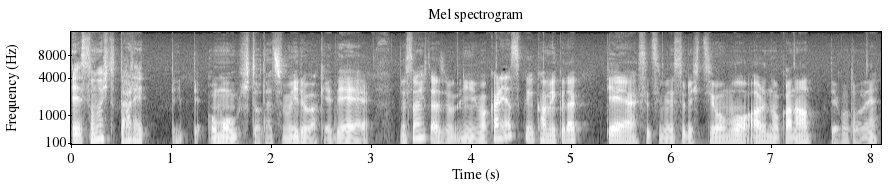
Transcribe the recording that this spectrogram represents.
え、その人誰？って言って思う人たちもいるわけで、でその人たちに分かりやすく噛み砕て説明する必要もあるのかなってことをね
